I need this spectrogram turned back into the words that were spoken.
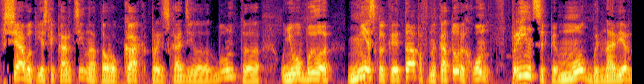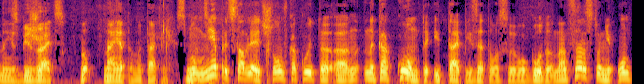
Вся вот, если картина того, как происходил этот бунт, э, у него было несколько этапов, на которых он, в принципе, мог бы, наверное, избежать. Ну, на этом этапе Ну, смерти. мне представляется, что он в какой-то, э, на каком-то этапе из этого своего года на царствование, он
